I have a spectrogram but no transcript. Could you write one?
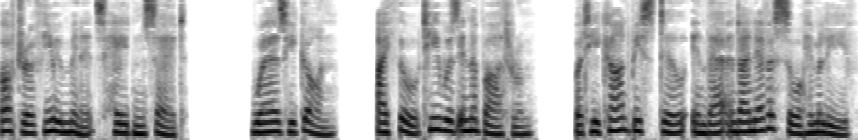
After a few minutes Hayden said. Where's he gone? I thought he was in the bathroom. But he can't be still in there and I never saw him leave.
